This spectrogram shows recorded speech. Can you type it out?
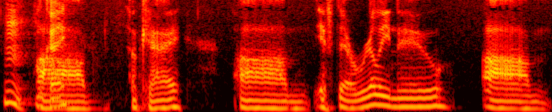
Hmm, okay. Um, okay. Um, if they're really new, um,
